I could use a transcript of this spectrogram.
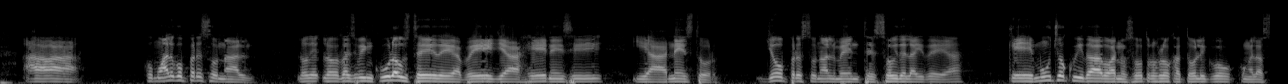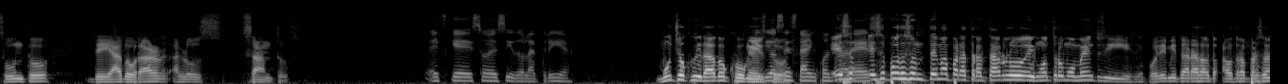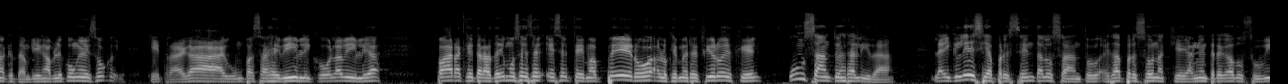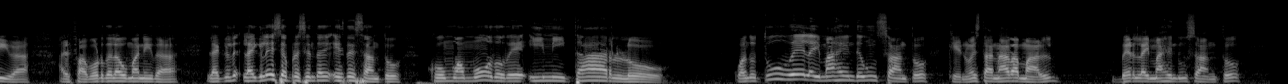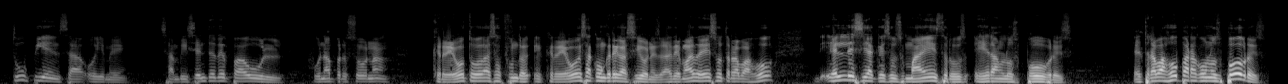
como algo personal, lo, desvinculo a ustedes, a Bella, a Génesis y a Néstor. Yo personalmente soy de la idea que mucho cuidado a nosotros los católicos con el asunto de adorar a los santos. Es que eso es idolatría. Mucho cuidado con esto. Dios está en contra ese, de eso. ese, puede ser un tema para tratarlo en otro momento y se puede invitar a, otra persona que también hable con eso, que, que traiga algún pasaje bíblico o la Biblia, para que tratemos ese, tema, pero a lo que me refiero es que un santo en realidad La iglesia presenta a los santos, a esas personas que han entregado su vida al favor de la humanidad. La, iglesia presenta a este santo como a modo de imitarlo. Cuando tú ves la imagen de un santo, que no está nada mal, ver la imagen de un santo, tú piensas, óyeme, San Vicente de Paul fue una persona creó todas esas eh, creó esas congregaciones, además de eso trabajó, él decía que sus maestros eran los pobres, él trabajó para con los pobres,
